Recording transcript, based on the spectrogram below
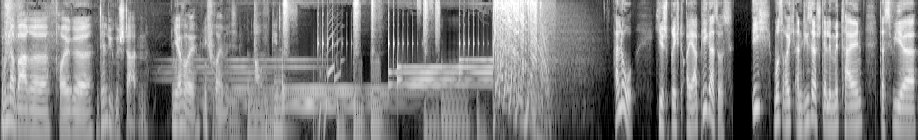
wunderbare Folge der Lüge starten. Jawohl, ich freue mich. Auf geht es. Hallo, hier spricht euer Pegasus. Ich muss euch an dieser Stelle mitteilen, dass wir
